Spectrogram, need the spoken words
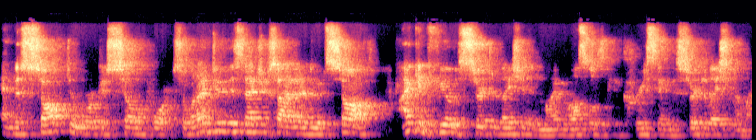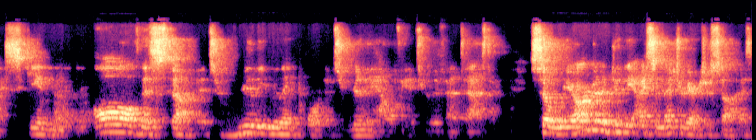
And the softer work is so important. So when I do this exercise and I do it soft, I can feel the circulation in my muscles increasing, the circulation on my skin, all this stuff. It's really, really important. It's really healthy. It's really fantastic. So we are going to do the isometric exercise,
